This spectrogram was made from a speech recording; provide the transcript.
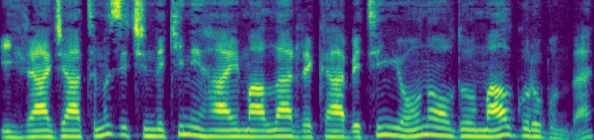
İhracatımız içindeki nihai mallar rekabetin yoğun olduğu mal grubunda,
